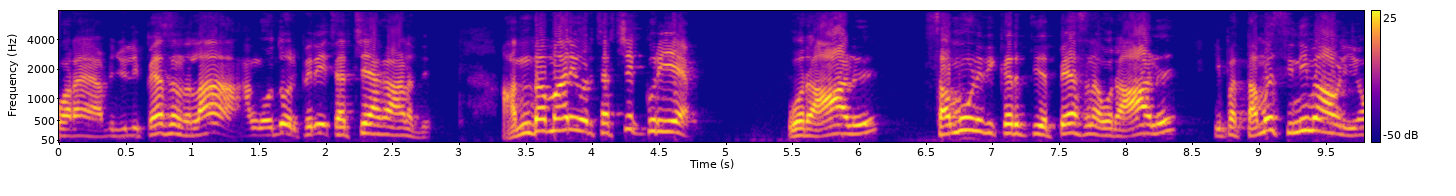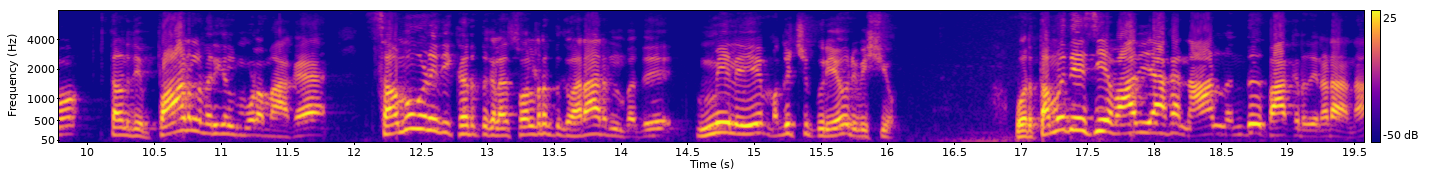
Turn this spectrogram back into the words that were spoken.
போறேன் அப்படின்னு சொல்லி பேசுனதெல்லாம் அங்க வந்து ஒரு பெரிய சர்ச்சையாக ஆனது. அந்த மாதிரி ஒரு சர்ச்சைக்குரிய ஒரு ஆளு சமூக நீதி பேசின ஒரு ஆளு இப்ப தமிழ் சினிமாவிலையும் தன்னுடைய பாடல் வரிகள் மூலமாக சமூக நீதி கருத்துக்களை சொல்றதுக்கு வராரு என்பது உண்மையிலேயே மகிழ்ச்சிக்குரிய ஒரு விஷயம். ஒரு தமிழ் தேசியவாதியாக நான் வந்து பாக்குறது என்னடான்னா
